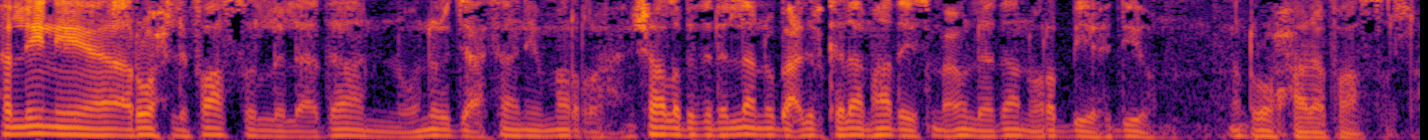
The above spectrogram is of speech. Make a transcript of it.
خليني أروح لفاصل الأذان ونرجع ثاني مرة. إن شاء الله بإذن الله إنه بعد الكلام هذا يسمعون الأذان وربي يهديهم. نروح على فاصل.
